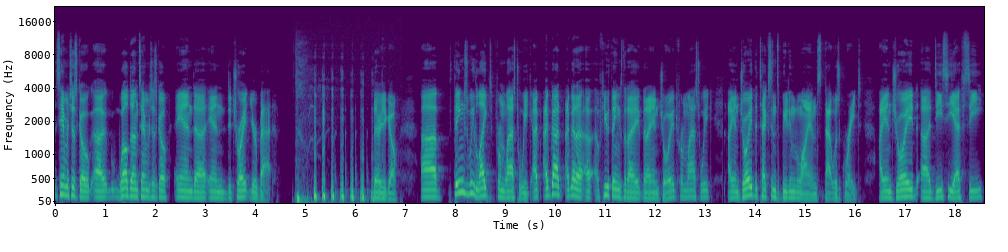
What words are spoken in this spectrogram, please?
San Francisco, uh, well done, San Francisco, and uh, and Detroit, you're bad. there you go. Uh, things we liked from last week. I've, I've got I've got a, a few things that I that I enjoyed from last week. I enjoyed the Texans beating the Lions. That was great. I enjoyed uh, DCFC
